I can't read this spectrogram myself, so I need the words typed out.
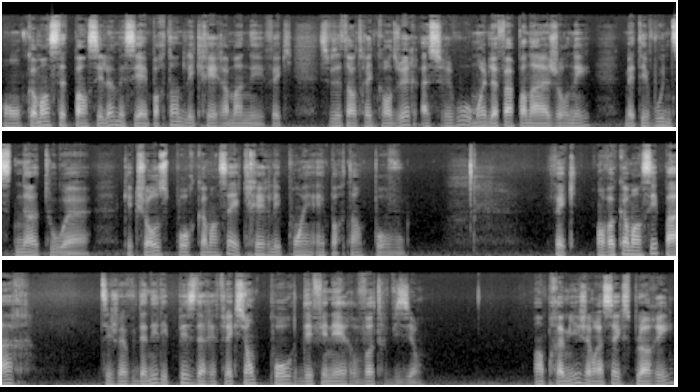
on, commence cette pensée-là, mais c'est important de l'écrire à un moment. Fait que si vous êtes en train de conduire, assurez-vous au moins de le faire pendant la journée. Mettez-vous une petite note ou euh, quelque chose pour commencer à écrire les points importants pour vous. Fait on va commencer par je vais vous donner des pistes de réflexion pour définir votre vision. En premier, j'aimerais ça explorer.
